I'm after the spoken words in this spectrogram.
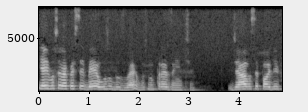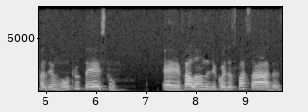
e aí você vai perceber o uso dos verbos no presente. Já você pode fazer um outro texto é, falando de coisas passadas,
